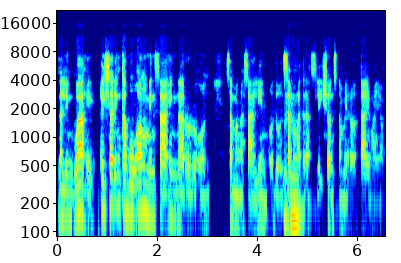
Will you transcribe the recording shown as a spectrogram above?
na lingwahe ay siya ring kabuang mensaheng naroroon sa mga salin o doon sa mga translations na meron tayo ngayon.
